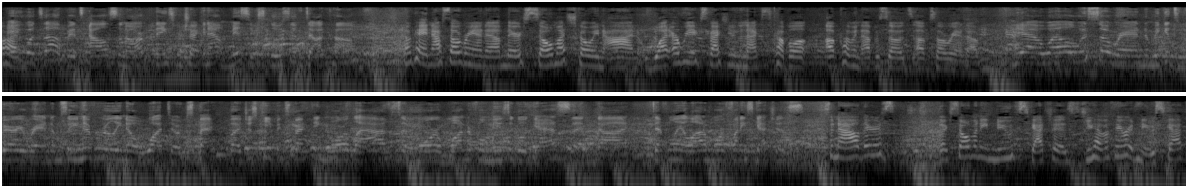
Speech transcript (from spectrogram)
Hey, what's up? It's Allisyn Arm. Thanks for checking out MissExclusive.com. Okay, now So Random, there's so much going on. What are we expecting in the next couple upcoming episodes of So Random? Yeah, well, with So Random, it gets very random, so you never really know what to expect, but just keep expecting more laughs and more wonderful musical guests and uh, definitely a lot of more funny sketches. So now there's like so many new sketches. Do you have a favorite new sketch?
